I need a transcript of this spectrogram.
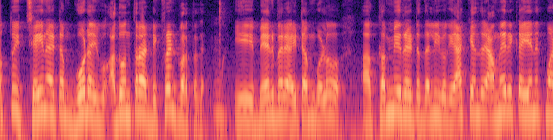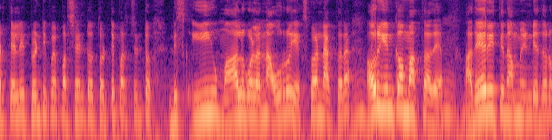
ಮತ್ತು ಈ ಚೈನ್ ಐಟಮ್ ಗೋಡ ಇವು ಅದೊಂಥರ ಡಿಫ್ರೆಂಟ್ ಬರ್ತದೆ. ಈ ಬೇರೆ ಬೇರೆ ಐಟಮ್ಗಳು ಕಮ್ಮಿ ರೇಟದಲ್ಲಿ ಇವಾಗ ಯಾಕೆಂದ್ರೆ ಅಮೆರಿಕ ಏನಕ್ಕೆ ಮಾಡ್ತೇಳಿ twenty five percent thirty percent ಡಿಸ್ ಈ ಮಾಲುಗಳನ್ನು ಅವರು ಎಕ್ಸ್ಪಾಂಡ್ ಆಗ್ತಾರೆ. ಅವ್ರಿಗೆ ಇನ್ಕಮ್ ಆಗ್ತದೆ. ಅದೇ ರೀತಿ ನಮ್ಮ ಇಂಡಿಯಾದವರು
